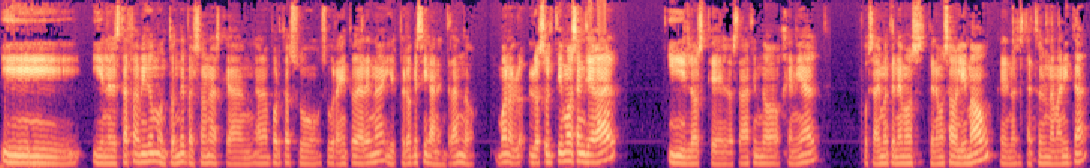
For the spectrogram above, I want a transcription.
Y, y en el staff ha habido un montón de personas que han, han aportado su, su granito de arena y espero que sigan entrando. Bueno, lo- los últimos en llegar y los que lo están haciendo genial, pues ahí mismo tenemos, tenemos a Olimau, que nos está echando una manita.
